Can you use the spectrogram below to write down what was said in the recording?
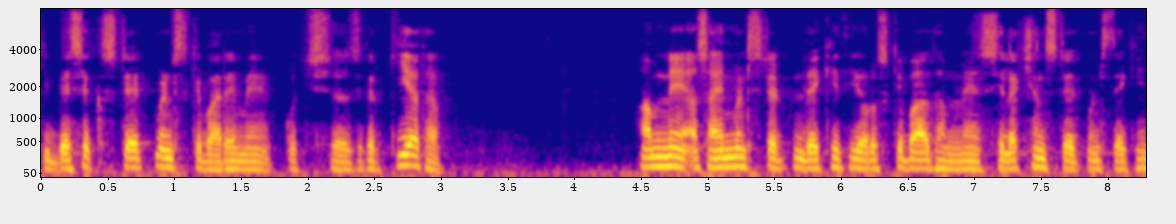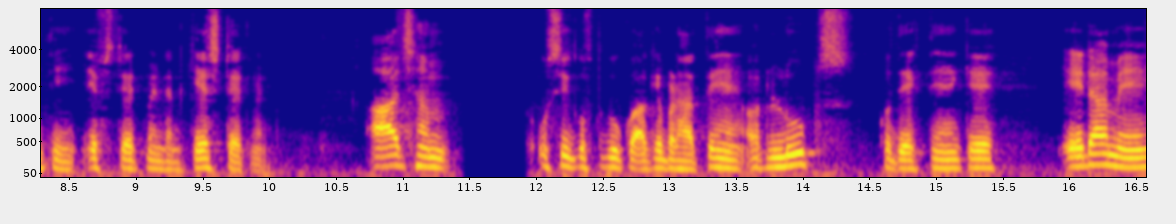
کی بیسک اسٹیٹمنٹس کے بارے میں کچھ ذکر کیا تھا ہم نے اسائنمنٹ اسٹیٹمنٹ دیکھی تھی اور اس کے بعد ہم نے سلیکشن اسٹیٹمنٹس دیکھی تھیں if statement and case statement آج ہم اسی گفتگو کو آگے بڑھاتے ہیں اور لوپس کو دیکھتے ہیں کہ ایڈا میں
